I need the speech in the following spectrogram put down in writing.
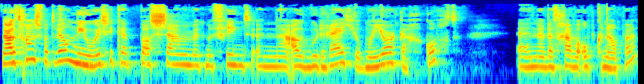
Nou, trouwens, wat wel nieuw is. Ik heb pas samen met mijn vriend een oud boerderijtje op Mallorca gekocht. En uh, dat gaan we opknappen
